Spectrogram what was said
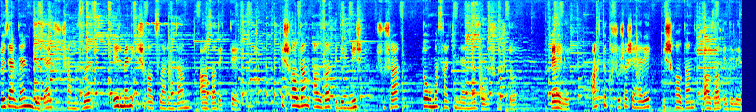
gözəldən gözəl Şuşamızı erməni işğalçılarından azad etdi. İşğaldan azad edilmiş Şuşa doğma sakinlərinə qovuşmuşdu. Bəli, artıq Şuşa şəhəri işğaldan azad edilib.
